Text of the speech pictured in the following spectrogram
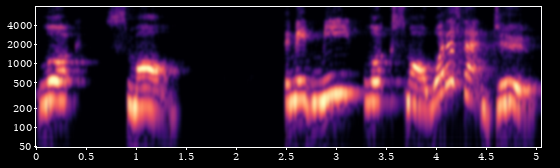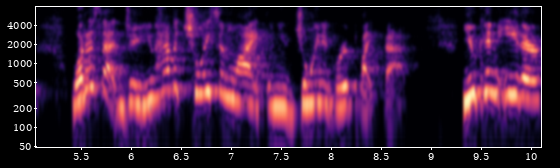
look small. They made me look small. What does that do? What does that do? You have a choice in life when you join a group like that. You can either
